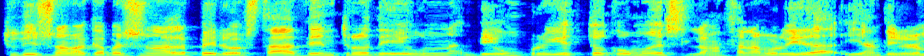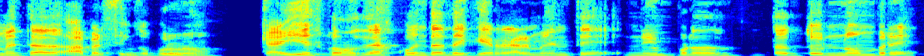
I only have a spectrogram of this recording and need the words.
tú tienes una marca personal, pero está dentro de un, de un proyecto como es La Manzana Mordida y anteriormente Apple 5x1. Que ahí es cuando te das cuenta de que realmente no importa tanto el nombre,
